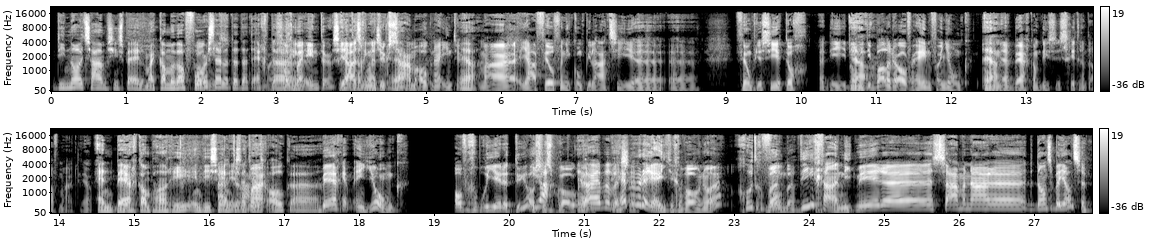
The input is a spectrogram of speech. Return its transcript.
die nooit samen zien spelen. Maar ik kan me wel voorstellen dat dat echt... Ook gingen- bij Inter. Ja, gingen was. natuurlijk Ja. samen ook naar Inter. Ja. Maar ja, veel van die compilatie eh, eh, filmpjes zie je toch eh, die, die, Ja. die ballen eroverheen van Jonk Ja. en eh, Bergkamp die ze schitterend afmaakt. Ja. En Bergkamp Henry, in die zin is natuurlijk ook... eh, Bergkamp en Jonk, over gebrouilleerde duo's Ja, gesproken. daar hebben we ze. Hebben we er eentje gewoon hoor. Goed gevonden. Want die gaan niet meer eh, samen naar eh, de dansen bij Jansen.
